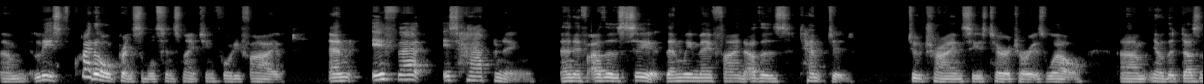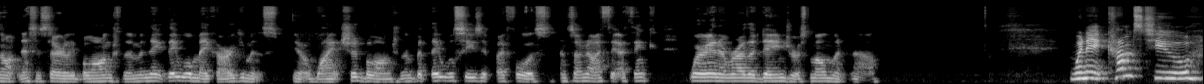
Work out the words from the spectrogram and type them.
um, at least quite old principle since 1945. And if that is happening, and if others see it, then we may find others tempted to try and seize territory as well um, you know, that does not necessarily belong to them, and they, they will make arguments, you know, why it should belong to them, but they will seize it by force. And so, no, I think I think we're in a rather dangerous moment now. when it comes to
